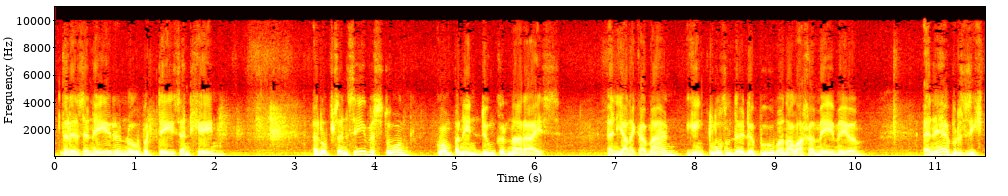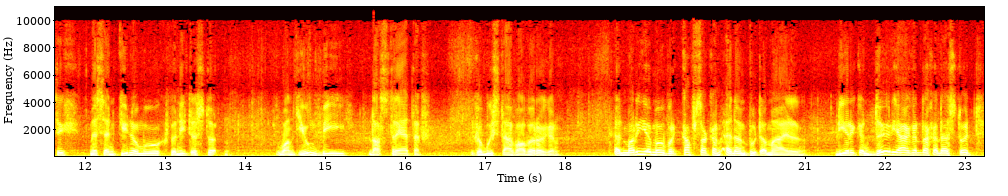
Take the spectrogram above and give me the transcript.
te resoneren over deze en geen. En op zijn zeven stoon kwam in donker naar reis. En Janneke Maan ging klossend uit de boom en lachen mee met hem. En hij voorzichtig met zijn kin omhoog niet te stutten. Want jong Bie, dat strijdt er. Je moest daarvan wurgen. En Maria over kapzakken en een boete mailen. Lier ik een deurjager dat je daar stoot,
